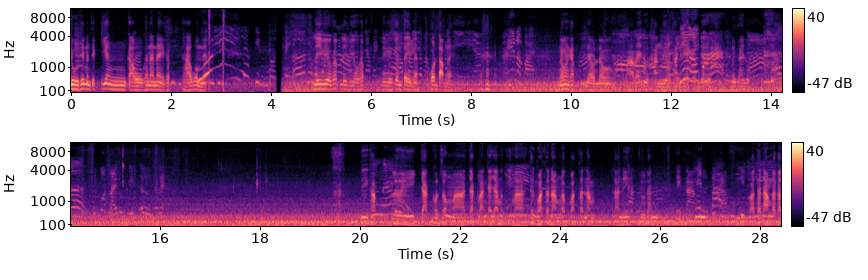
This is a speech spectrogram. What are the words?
ดูที่มันจะเกี้ยงเกาขนาดไหนครับ เท้าผมเนี่ยกินรีวิวครับรีวิวครับรีวิวต้นตีนนะโคตรดำเลยนี่เหรอไปนู่นครับ เดี๋ยวเราพาไว้ดูทางเลี้ยวทางแยกกันเด้อไม่ใช่ลูกเออไปกดไลค์ลูกนิดเออนั่นแหละ นี่ครับเลยจากคนส่งมาจากร้านไก่ย่างเมื่อกี้มาถึงวัดสนามครับวัดสนามร้านนี้อยู่ด้านติดตามเห็นป้ายคลิปวัฒนามแล้วก็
